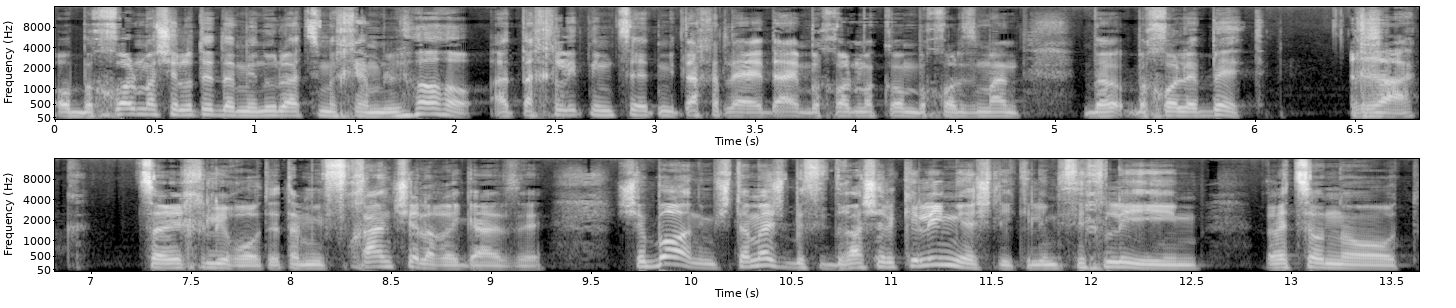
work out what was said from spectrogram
או בכל מה שלא תדמיינו לעצמכם, לא, התכלית נמצאת מתחת לידיים בכל מקום, בכל זמן, בכל היבט. רק צריך לראות את המבחן של הרגע הזה, שבו אני משתמש בסדרה של כלים יש לי, כלים שכליים, רצונות,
